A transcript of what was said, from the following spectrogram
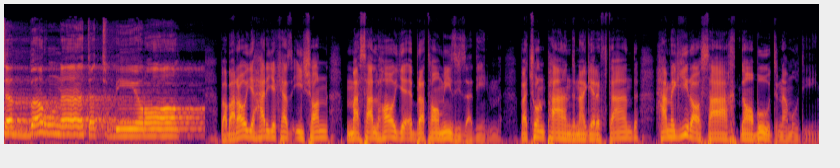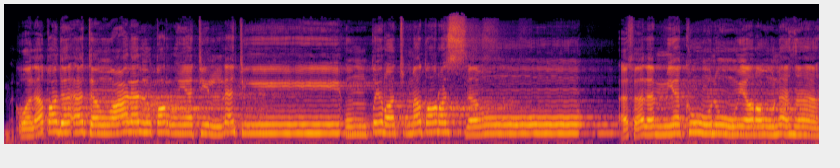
تبرنا تتبیرا. و برای هر یک از ایشان مثلهای عبرتآمیزی زدیم. و چون پند نگرفتند همگی را سخت نابود نمودیم. ولقد أتوا على القرية التي أمطرت مطر السوء أفلم يكونوا يرونها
